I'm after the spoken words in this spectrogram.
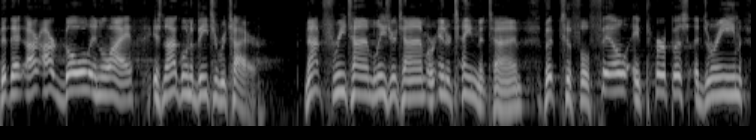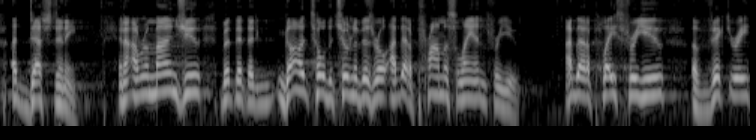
That, that our, our goal in life is not going to be to retire. Not free time, leisure time, or entertainment time, but to fulfill a purpose, a dream, a destiny. And I remind you that, that, that God told the children of Israel, I've got a promised land for you. I've got a place for you of victory,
